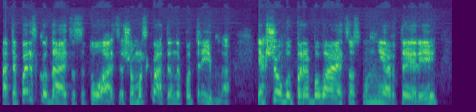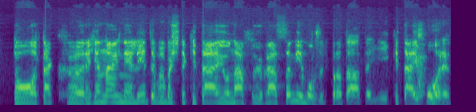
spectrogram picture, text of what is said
А тепер складається ситуація, що Москва та не потрібна. Якщо ви перебуваються основні артерії, то так е, регіональні еліти, вибачте, Китаю нафту і газ самі можуть продати, і Китай поряд,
